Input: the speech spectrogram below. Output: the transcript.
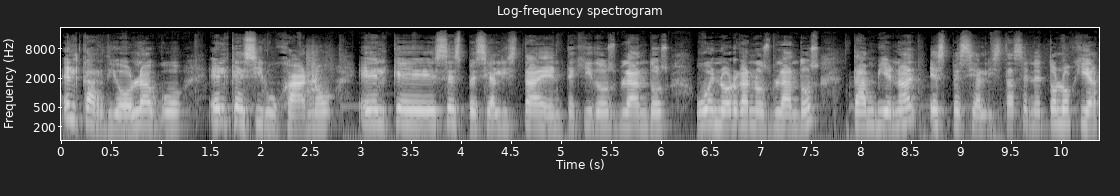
el cardiólogo, el que es cirujano, el que es especialista en tejidos blandos o en órganos blandos, también hay especialistas en etología,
